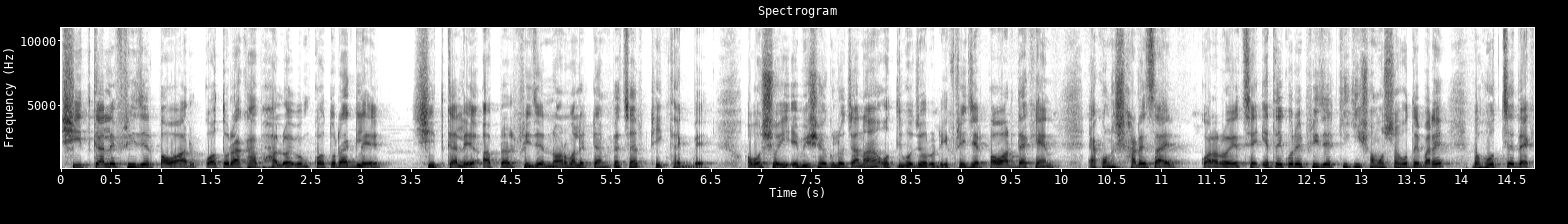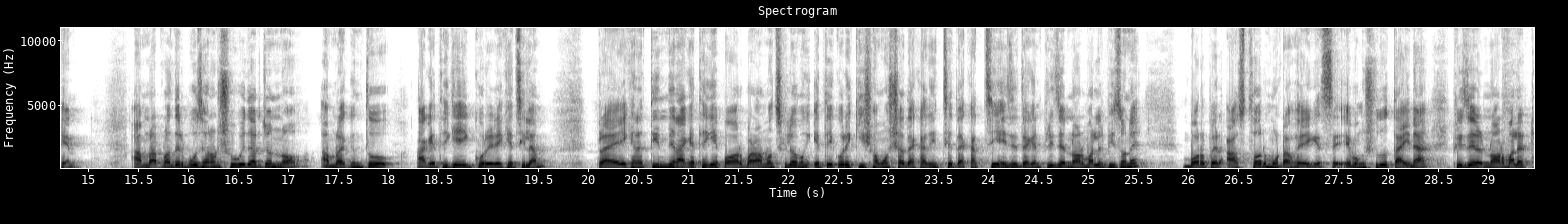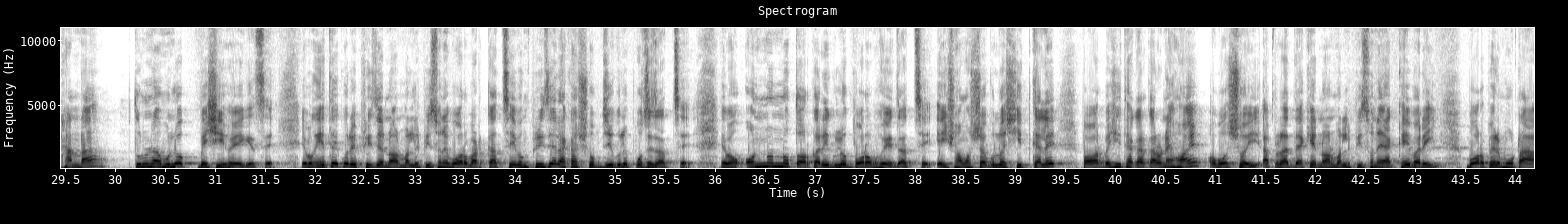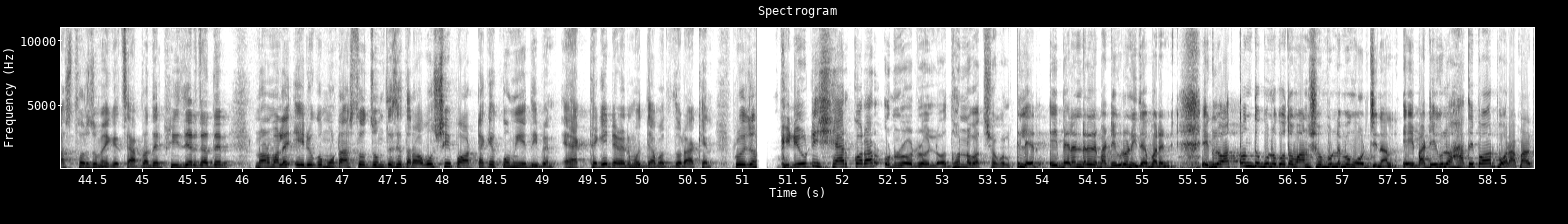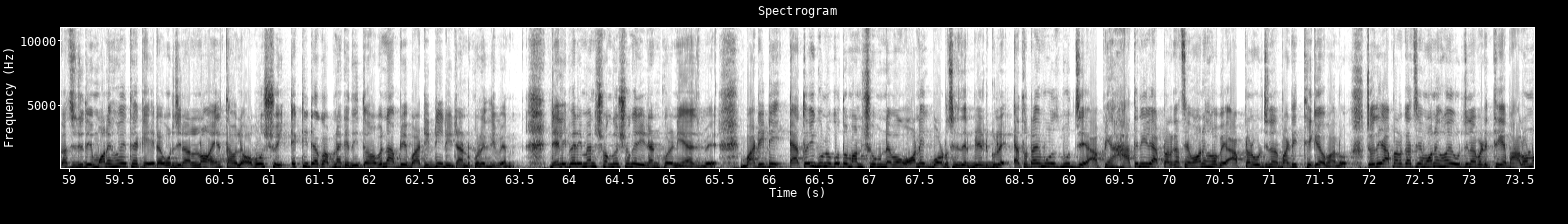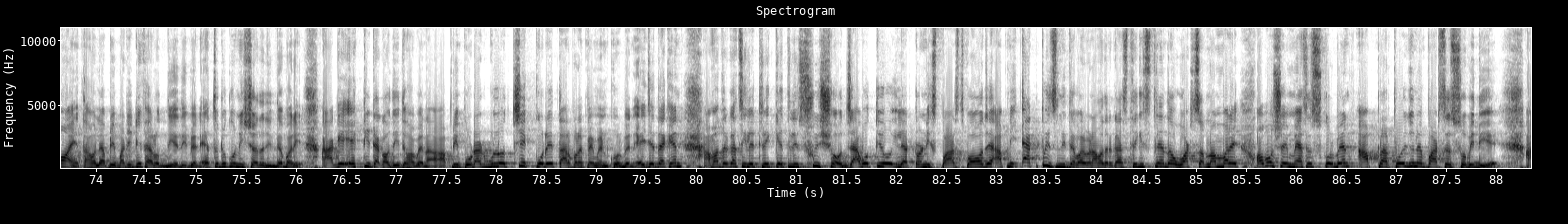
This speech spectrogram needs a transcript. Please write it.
শীতকালে ফ্রিজের পাওয়ার কত রাখা ভালো এবং কত রাখলে শীতকালে আপনার ফ্রিজের নর্মালের টেম্পারেচার ঠিক থাকবে? অবশ্যই এই বিষয়গুলো জানা অতীব জরুরি। ফ্রিজের পাওয়ার দেখেন, এখন সাড়ে চার করা রয়েছে। এতে করে ফ্রিজের কি কি সমস্যা হতে পারে বা হচ্ছে দেখেন। আমরা আপনাদের বোঝানোর সুবিধার জন্য আমরা কিন্তু আগে থেকেই করে রেখেছিলাম। প্রায় এখানে তিন দিন আগে থেকে পাওয়ার বাড়ানো ছিল এবং এতে করে কি সমস্যা দেখা দিচ্ছে দেখাচ্ছি। এই যে দেখেন, ফ্রিজের নর্মালের পিছনে বরফের আস্তর মোটা হয়ে গেছে এবং শুধু তাই না, ফ্রিজের নর্মালের ঠান্ডা তুলনামূলক বেশি হয়ে গেছে। এবং এতে করে ফ্রিজের নর্মালের পিছনে বরফ আটকাচ্ছে এবং ফ্রিজে রাখা সবজিগুলো পচে যাচ্ছে এবং অন্য অন্য তরকারিগুলো বরফ হয়ে যাচ্ছে। এই সমস্যাগুলো শীতকালে পাওয়ার বেশি থাকার কারণে হয়। অবশ্যই আপনারা দেখেন নর্মালের পিছনে একেবারেই বরফের মোটা আস্তর জমে গেছে। আপনাদের ফ্রিজের যাদের নর্মালে এইরকম মোটা আস্তর জমতেছে, তারা অবশ্যই পাওয়ারটাকে কমিয়ে দিবেন। এক থেকে দেড়ের মধ্যে আপাতত রাখেন। প্রয়োজন ভিডিওটি শেয়ার করার অনুরোধ রইল। ধন্যবাদ সকল স্টিলের এই ব্যালেন্ডারের বাটিগুলো নিতে পারেন। এগুলো অত্যন্ত গুণগত, মানসম্পন্ন এবং অরিজিনাল এই বাটিগুলো হাতে পাওয়ার পর আপনার কাছে যদি মনে হয়ে থাকে এটা অরিজিনাল নয়, তাহলে অবশ্যই একটি টাকা আপনাকে দিতে হবে না, আপনি বাটিটি রিটার্ন করে দিবেন। ডেলিভারি ম্যান সঙ্গে সঙ্গে রিটার্ন করে নিয়ে আসবে। বাটিটি এতই গুণগত, মানসম্পন্ন এবং অনেক বড় সাইজের ব্লেডগুলো এতটাই মজবুত যে আপনি হাতে নিলে আপনার কাছে মনে হবে আপনার অরিজিনাল বাটির থেকেও ভালো। যদি আপনার কাছে মনে হয় অরিজিনাল বাটির থেকে ভালো নয়, তাহলে আপনি বাটিটি ফেরত দিয়ে দিবেন। এতটুকু নিশ্চয়তা দিতে পারি। আগে একটি টাকাও দিতে হবে না। আপনি প্রোডাক্টগুলো চেক করে তারপরে পেমেন্ট করবেন। এই যে দেখেন, আমাদের কাছে ইলেকট্রিক কেতলি সুইচ সহ যাবতীয় ইলেকট্রনিক্স পার্টস পাওয়া যায়। আপনি এক পিস নিতে পারবেন আমাদের কাছ থেকে। স্ক্রিনে হোয়াটসঅ্যাপ নাম্বারে অবশ্যই মেসেজ করবেন। আপনার প্রয়োজনীয় পার্টসের ছবি দিয়ে।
